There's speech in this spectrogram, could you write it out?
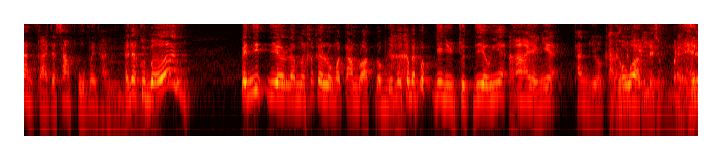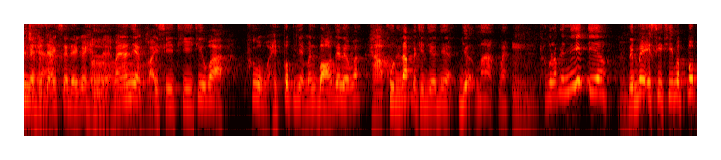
ร่างกายจะสร้างภูมิไม่ทัน แต่ถ้าคุณเบิร์นเป็นนิดเดียวแล้วมันค่อยๆลงมาตามหลอดลมหรือมันเข้าไปปุ๊บยืนอยู่จุดเดียวเงี้ยอ่าอย่างเงี้ย ท่านมีโอกาสคือเพราะว่ามันเห็นเลยใช่ไหมมันเห็เห็นนเลเลยยใช่ไหมเห็นจากเอ็กซเรย์ก็เห็นเลยอ๋อเพราะฉะนั้นเนี่ยไอซีทีที่ว่าผู้บอกเห็นปุ๊บเนี่ยมันบอกได้เลยว่าครับคุณรับไปทีเดียวเนี่ยเยอะมากไหมอืมถ้าคุณรับไปนิดเดียว หรือไม่ไอซีทีมาปุ๊บ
